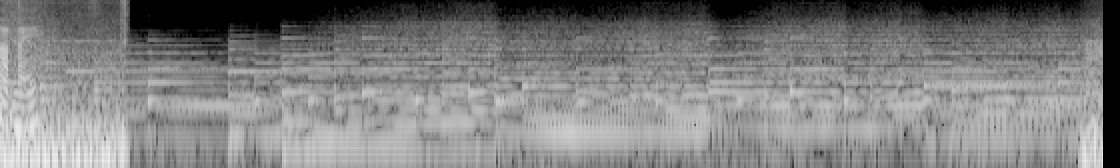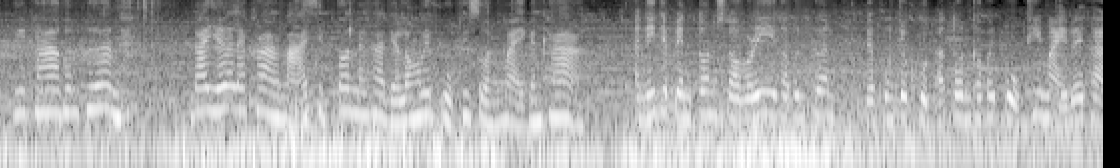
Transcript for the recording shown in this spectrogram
นาดไหนนี่ค่ะเพื่อนๆ ได้เยอะเลยค่ะ หลายสิบต้นเลยค่ะ เดี๋ยวลองไปปลูกที่สวนใหม่กันค่ะ อันนี้จะเป็นต้นสตรอเบอรี่ค่ะเพื่อนๆ เดี๋ยวปุงจะขุดเอาต้นเขาไปปลูกที่ใหม่ด้วยค่ะ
